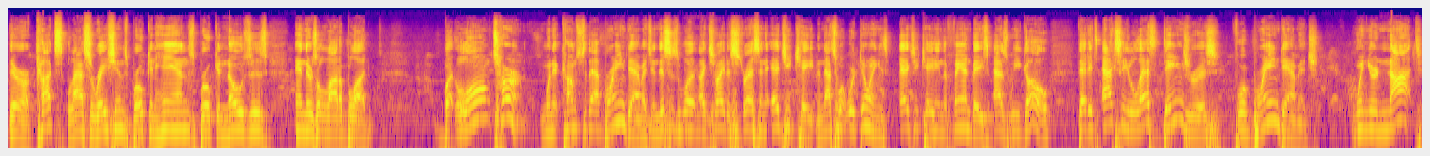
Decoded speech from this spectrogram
There are cuts, lacerations, broken hands, broken noses, and there's a lot of blood. But long term, when it comes to that brain damage, and this is what I try to stress and educate, and that's what we're doing is educating the fan base as we go, that it's actually less dangerous for brain damage when you're not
